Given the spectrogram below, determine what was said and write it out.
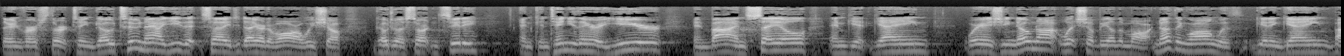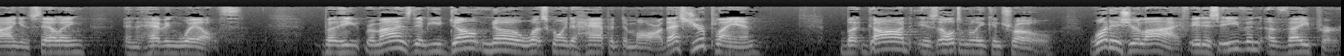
there in verse 13, Go to now, ye that say, Today or tomorrow we shall go to a certain city and continue there a year and buy and sell and get gain, whereas ye know not what shall be on the morrow. Nothing wrong with getting gain, buying and selling, and having wealth. But he reminds them, you don't know what's going to happen tomorrow. That's your plan, but God is ultimately in control. What is your life? It is even a vapor.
